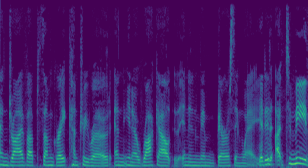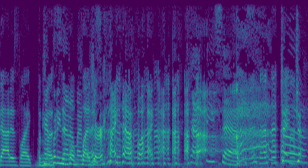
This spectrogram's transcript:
and drive up some great country road and you know rock out in an embarrassing way. It is uh, to me that is like the Okay, most simple pleasure. I know. Kathy says. Why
